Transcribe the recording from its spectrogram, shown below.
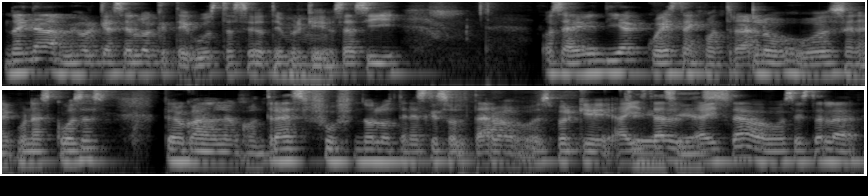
no hay nada mejor que hacer lo que te gusta hacer, porque, o sea, sí o sea, hoy en día cuesta encontrarlo vos en algunas cosas, pero cuando lo encontrás, no lo tenés que soltar, vos, porque ahí está, ahí está, vos, ahí está la,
